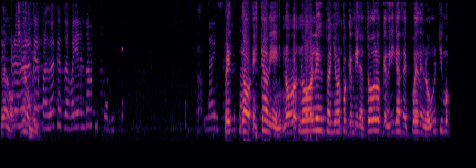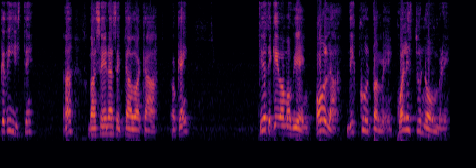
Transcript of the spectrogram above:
Now, Pero tell me. internet. No, está bien. No, no hables español porque mira, todo lo que digas después de lo último que dijiste ¿ah? va a ser aceptado acá. ¿Ok? Fíjate que íbamos bien. Hola, discúlpame. ¿Cuál es tu nombre?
